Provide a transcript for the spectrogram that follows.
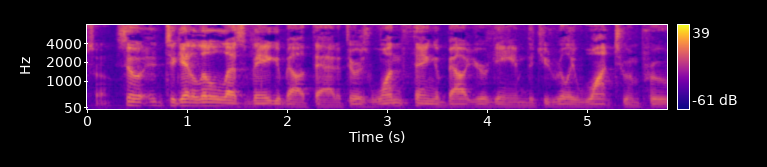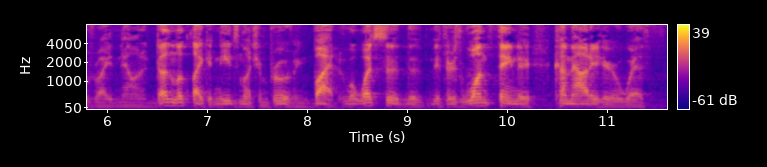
So. so to get a little less vague about that, if there's one thing about your game that you'd really want to improve right now, and it doesn't look like it needs much improving, but what's the, the if there's one thing to come out of here with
